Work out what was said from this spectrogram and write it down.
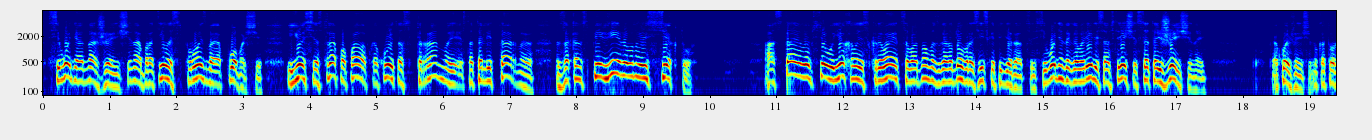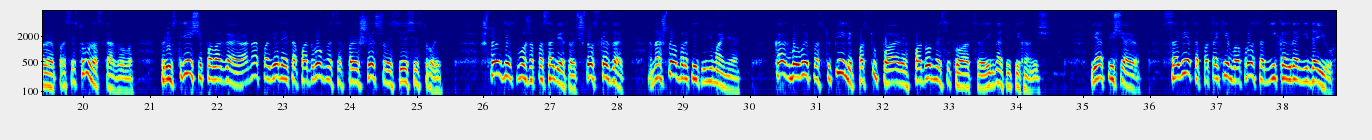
Сегодня одна женщина обратилась с просьбой о помощи. Ее сестра попала в какую-то странную, тоталитарную, законспирированную секту. Оставила все, уехала и скрывается в одном из городов Российской Федерации. Сегодня договорились о встрече с этой женщиной – какой женщины? Ну, которая про сестру рассказывала. При встрече, полагаю, она поведает о подробностях происшедшего с ее сестрой. Что здесь можно посоветовать? Что сказать? На что обратить внимание? Как бы вы поступили, поступали в подобной ситуации, Игнатий Тихонович? Я отвечаю, совета по таким вопросам никогда не даю.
